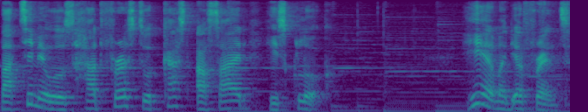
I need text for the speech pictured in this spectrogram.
Bartimaeus had first to cast aside his cloak. Here, my dear friends,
